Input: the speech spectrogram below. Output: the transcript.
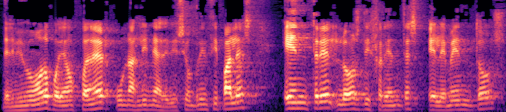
del mismo modo podríamos poner unas líneas de visión principales entre los diferentes elementos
